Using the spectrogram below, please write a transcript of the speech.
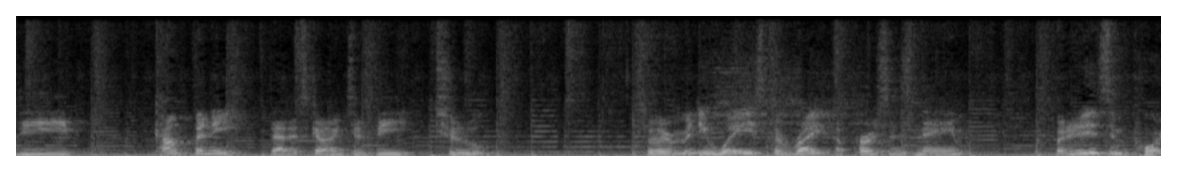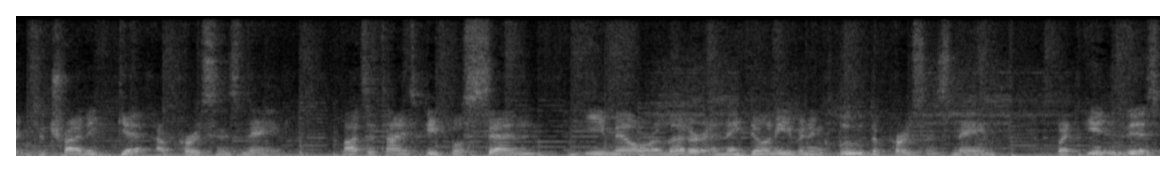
the company that it's going to be to. So there are many ways to write a person's name, but it is important to try to get a person's name. Lots of times people send an email or a letter and they don't even include the person's name. But in this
